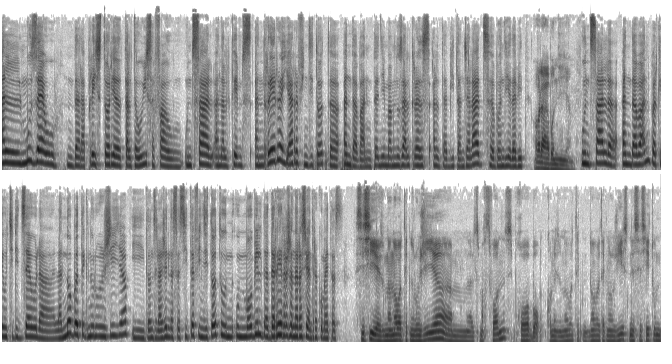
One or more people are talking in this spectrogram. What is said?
El Museu de la Prehistòria de Taltaüll se fa un, un salt en el temps enrere i ara fins i tot eh, endavant. Tenim amb nosaltres el David Angelats. Bon dia, David. Hola, bon dia. Un salt endavant perquè utilitzeu la, la nova tecnologia i doncs la gent necessita fins i tot un, un mòbil de darrera generació, entre cometes. Sí, sí, és una nova tecnologia amb els smartphones, però bon, com és una nova, tec tecnologia es necessita un,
